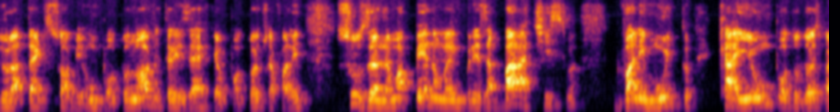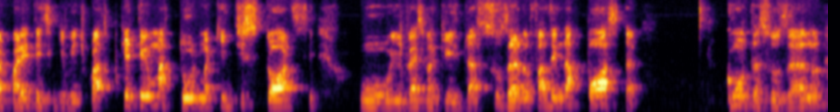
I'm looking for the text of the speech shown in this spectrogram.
Duratex sobe 1,9, 3R que é 1,8, já falei. Suzana é uma pena, uma empresa baratíssima, vale muito, caiu 1,2 para 45,24, porque tem uma turma que distorce o investment case da Suzano, fazendo aposta contra Suzano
